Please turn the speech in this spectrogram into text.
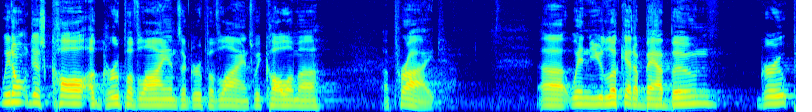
We don't just call a group of lions a group of lions, we call them a, a pride. Uh, when you look at a baboon group,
